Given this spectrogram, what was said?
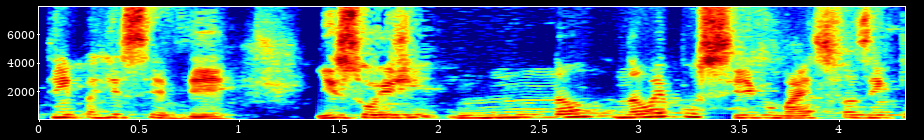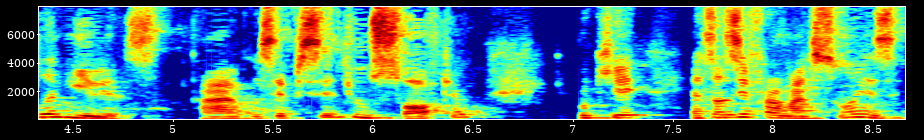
tenho para receber. Isso hoje não, não é possível mais fazer em planilhas. Tá? Você precisa de um software, porque essas informações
